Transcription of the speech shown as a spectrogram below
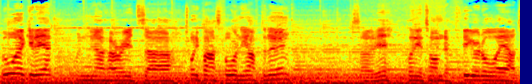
we'll work it out. When in no hurry, it's uh, 20 past four in the afternoon. So yeah, plenty of time to figure it all out.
